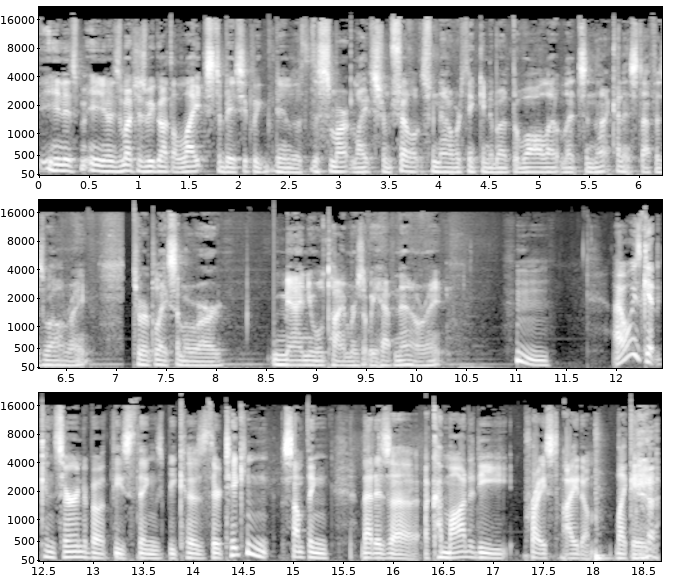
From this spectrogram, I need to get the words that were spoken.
in as, you know, as much as we got the lights to basically you know the, the smart lights from Philips, so now we're thinking about the wall outlets and that kind of stuff as well, right? To replace some of our manual timers that we have now, right? Hmm. I always get concerned about these things because they're taking something that is a, a commodity priced item, like a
